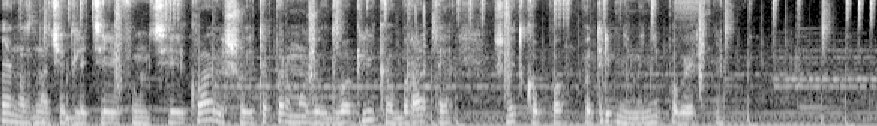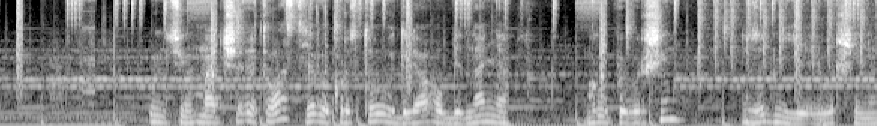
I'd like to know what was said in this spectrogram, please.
Я назначив для цієї функції клавішу і тепер можу в два кліки обирати швидко потрібні мені поверхні. Функцію Match at Last я використовую для об'єднання групи вершин з однією вершиною.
